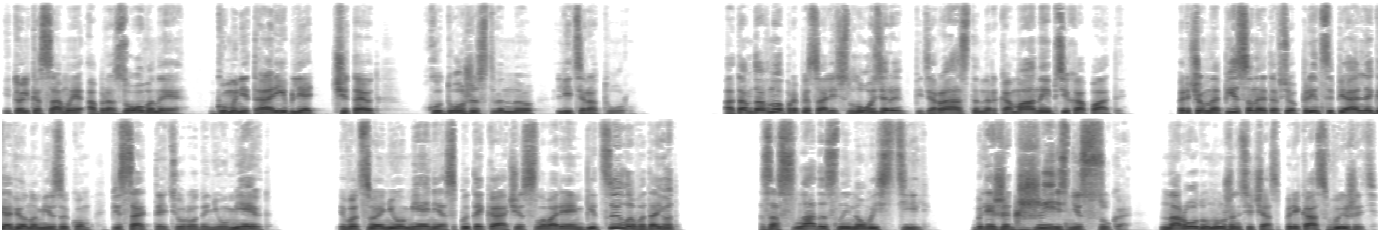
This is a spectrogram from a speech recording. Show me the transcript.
И только самые образованные, гуманитарии, блядь, читают художественную литературу. А там давно прописались лузеры, педерасты, наркоманы и психопаты. Причем написано это все принципиально говеным языком. Писать-то эти уроды не умеют. И вот свое неумение спотыкачи с словаря имбецила выдают за сладостный новый стиль. Ближе к жизни, сука. Народу нужен сейчас приказ выжить,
